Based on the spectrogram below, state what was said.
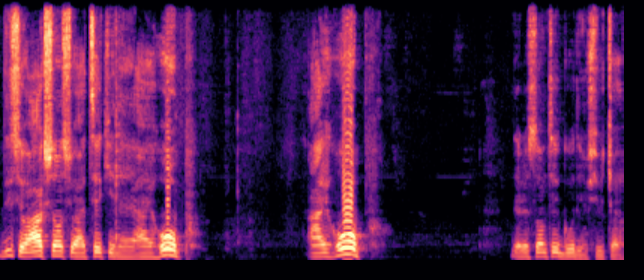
this your actions you are taking uh, i hope i hope there is something good in future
